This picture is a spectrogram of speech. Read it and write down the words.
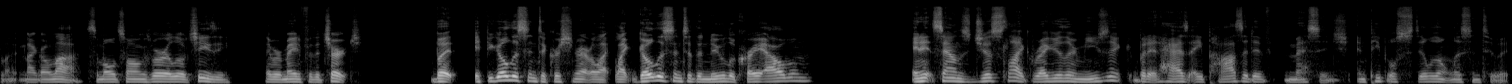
Like, not gonna lie, some old songs were a little cheesy. They were made for the church. But if you go listen to Christian rap, like like go listen to the new Lecrae album, and it sounds just like regular music, but it has a positive message, and people still don't listen to it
